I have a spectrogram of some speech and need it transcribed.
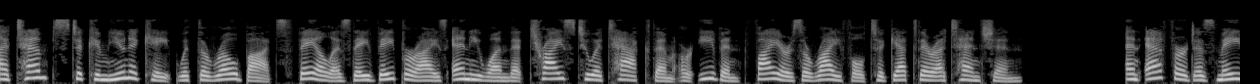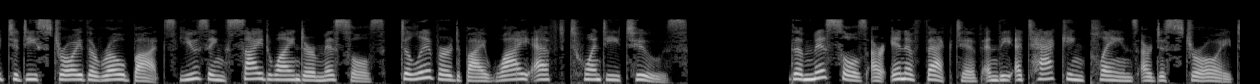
Attempts to communicate with the robots fail as they vaporize anyone that tries to attack them or even fires a rifle to get their attention. An effort is made to destroy the robots using Sidewinder missiles, delivered by YF-22s. The missiles are ineffective and the attacking planes are destroyed.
